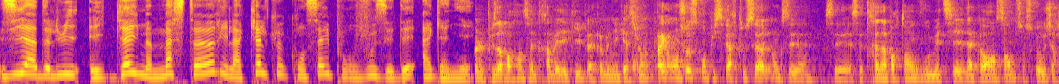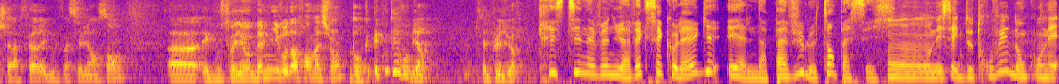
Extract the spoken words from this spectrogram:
Ziad, lui, est Game Master. Il a quelques conseils pour vous aider à gagner. Le plus important, c'est le travail d'équipe, la communication. Pas grand chose qu'on puisse faire tout seul, donc c'est- très important que vous vous mettiez d'accord ensemble sur ce que vous cherchez à faire et que vous le fassiez bien ensemble. euh, et que vous soyez au même niveau d'information. Donc écoutez-vous bien, c'est le plus dur. Christine est venue avec ses collègues et elle n'a pas vu le temps passer. On essaye de trouver, donc on est,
